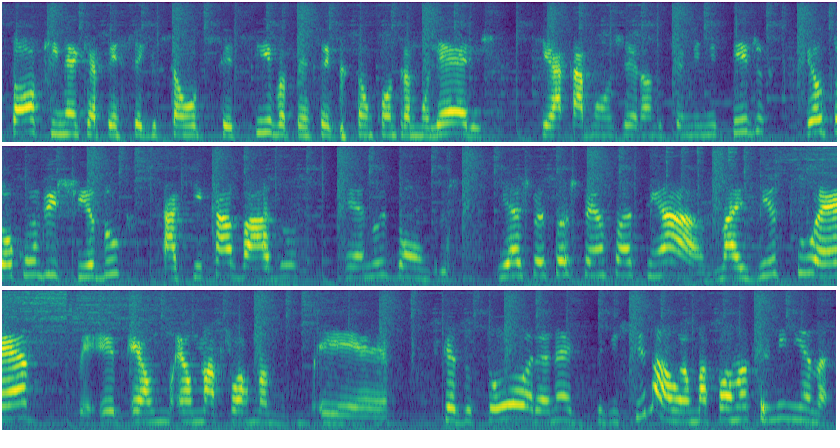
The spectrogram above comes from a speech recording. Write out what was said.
stalking, né? Que é a perseguição obsessiva, perseguição contra mulheres que acabam gerando feminicídio. Eu tô com um vestido aqui cavado é, nos ombros. E as pessoas pensam assim, ah, mas isso é, é, é, um, é uma forma é, sedutora, né, de se vestir? Não, é uma forma feminina.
